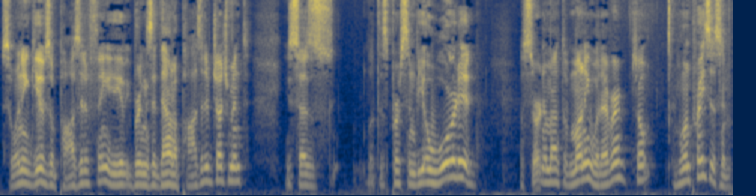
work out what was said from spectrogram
So when he gives a positive thing, he brings it down a positive judgment. He says, let this person be awarded a certain amount of money, whatever. So everyone praises him.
